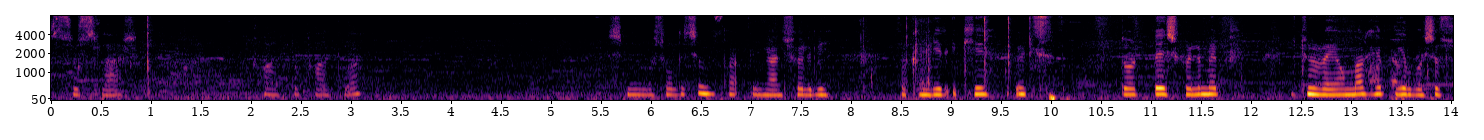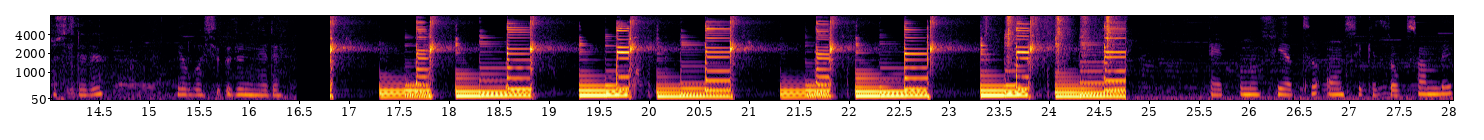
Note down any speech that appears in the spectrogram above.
süsler farklı farklı. Şimdi yılbaşı olduğu için farklı yani şöyle bir bakın 1 2 3 4 5 bölüm hep bütün reyonlar hep yılbaşı süsleri, yılbaşı ürünleri. Evet bunun fiyatı 18.95.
